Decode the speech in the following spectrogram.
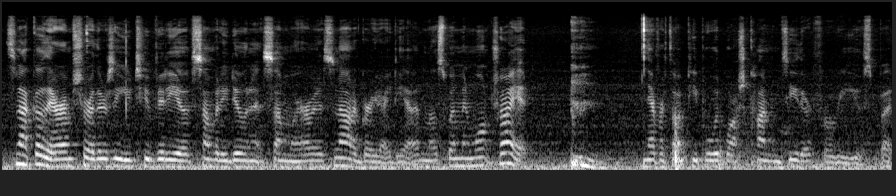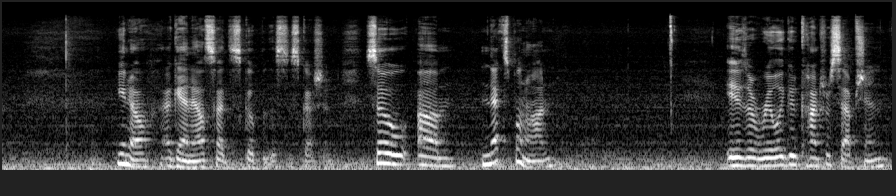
let's not go there. I'm sure there's a YouTube video of somebody doing it somewhere, but it's not a great idea, and most women won't try it. Never thought people would wash condoms either for reuse, but you know, again, outside the scope of this discussion. So, um, Nexplanon is a really good contraception.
